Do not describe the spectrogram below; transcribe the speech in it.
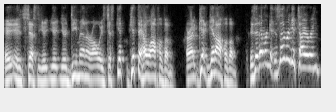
it's just your your, your D men are always just get get the hell off of them. All right, get get off of them. Does it ever get does it ever get tiring?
